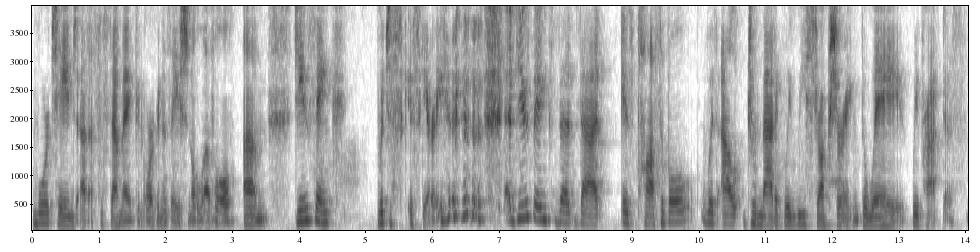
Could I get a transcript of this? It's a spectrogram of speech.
more change at a systemic and organizational level. Um, do you think, which is, is scary, and do you think that that is possible without dramatically restructuring the way we practice?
